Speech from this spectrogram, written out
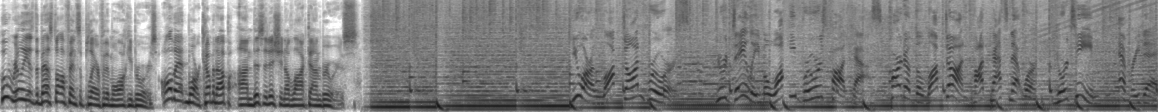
who really is the best offensive player for the Milwaukee Brewers. All that more coming up on this edition of Locked On Brewers. You are Locked On Brewers, your daily Milwaukee Brewers podcast, part of the Locked On Podcast Network, your team every day.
